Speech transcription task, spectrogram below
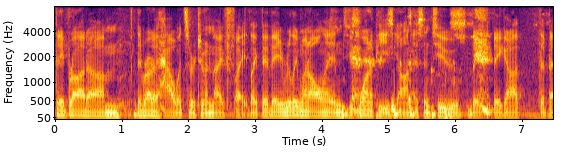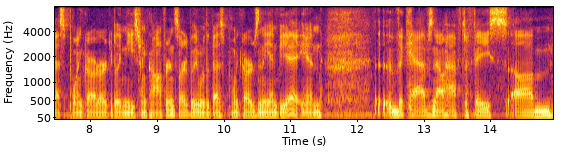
they brought um they brought a howitzer to a knife fight. Like they, they really went all in to one appease Giannis and two they they got the best point guard arguably in the Eastern Conference, arguably one of the best point guards in the NBA. And the Cavs now have to face um,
